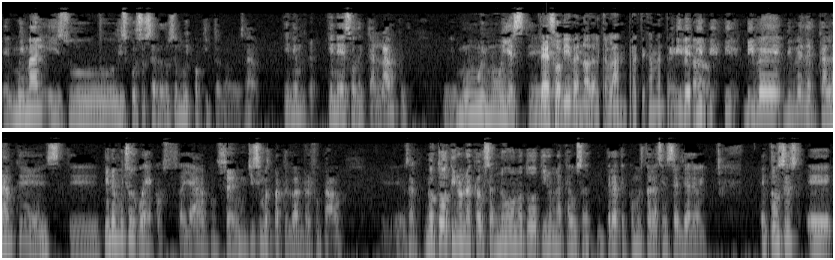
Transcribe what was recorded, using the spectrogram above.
eh, muy mal y su discurso se reduce muy poquito, ¿no? O sea, tiene, tiene eso de Calam, eh, muy, muy este... De eso vive, ¿no? Del Calam, prácticamente. Vive, vive, vive, del Calam que este, tiene muchos huecos, o sea, ya pues, muchísimas partes lo han refutado. Eh, o sea, no todo tiene una causa, no, no todo tiene una causa. Entérate cómo está la ciencia el día de hoy. Entonces, eh,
